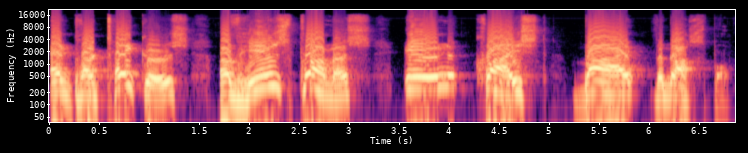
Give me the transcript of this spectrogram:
and partakers of his promise in Christ by the gospel.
